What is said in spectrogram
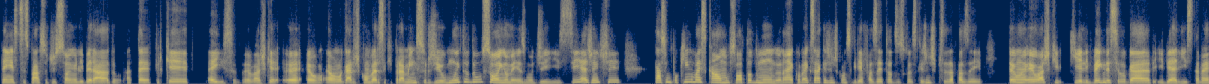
tem esse espaço de sonho liberado, até porque é isso. Eu acho que é, é, é um lugar de conversa que para mim surgiu muito do sonho mesmo, de se a gente ficasse um pouquinho mais calmo só todo mundo, né? Como é que será que a gente conseguiria fazer todas as coisas que a gente precisa fazer? Então, eu acho que, que ele vem desse lugar idealista, né?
